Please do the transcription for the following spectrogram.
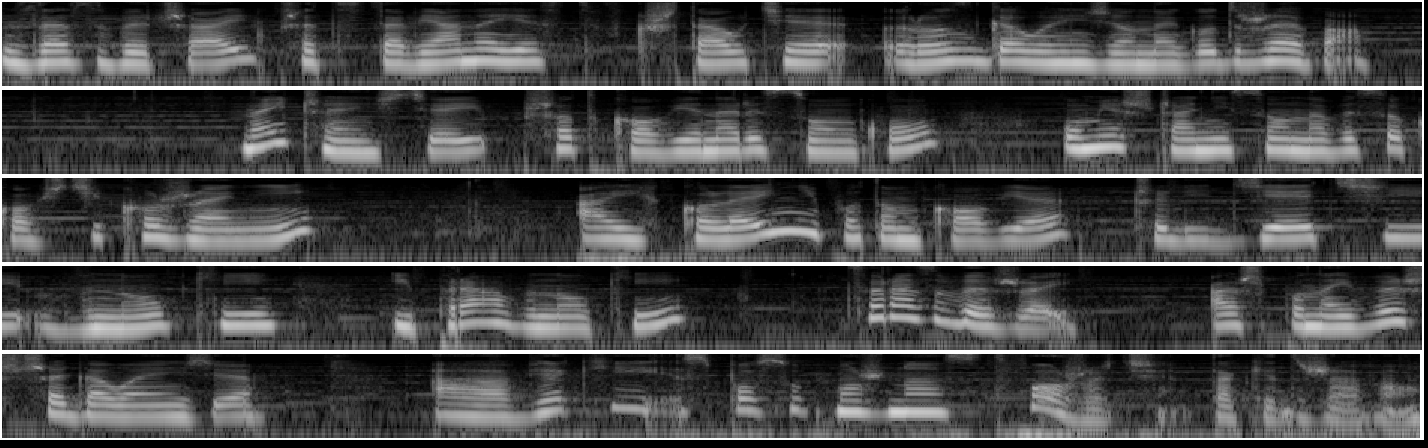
Zazwyczaj przedstawiane jest w kształcie rozgałęzionego drzewa. Najczęściej przodkowie na rysunku umieszczani są na wysokości korzeni, a ich kolejni potomkowie, czyli dzieci, wnuki i prawnuki, coraz wyżej, aż po najwyższe gałęzie. A w jaki sposób można stworzyć takie drzewo?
